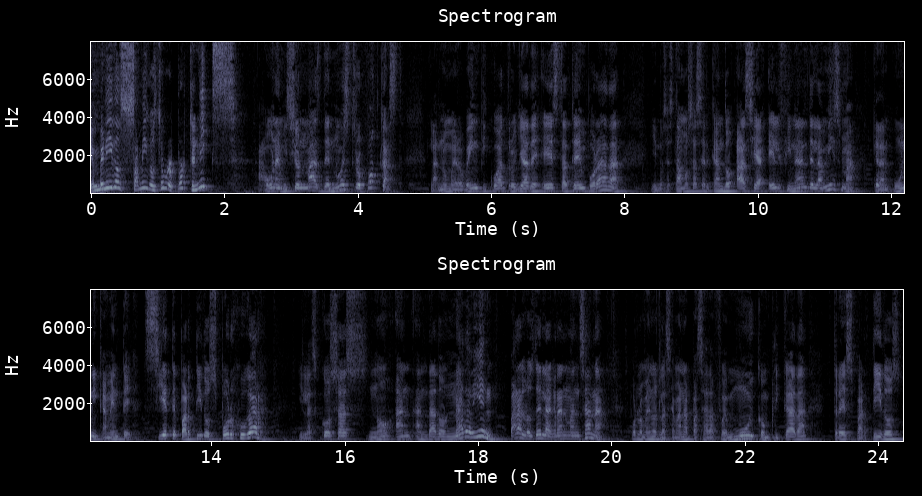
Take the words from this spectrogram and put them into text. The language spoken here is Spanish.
Bienvenidos amigos de Reporte Knicks a una emisión más de nuestro podcast, la número 24 ya de esta temporada y nos estamos acercando hacia el final de la misma. Quedan únicamente 7 partidos por jugar y las cosas no han andado nada bien para los de la Gran Manzana. Por lo menos la semana pasada fue muy complicada, tres partidos,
